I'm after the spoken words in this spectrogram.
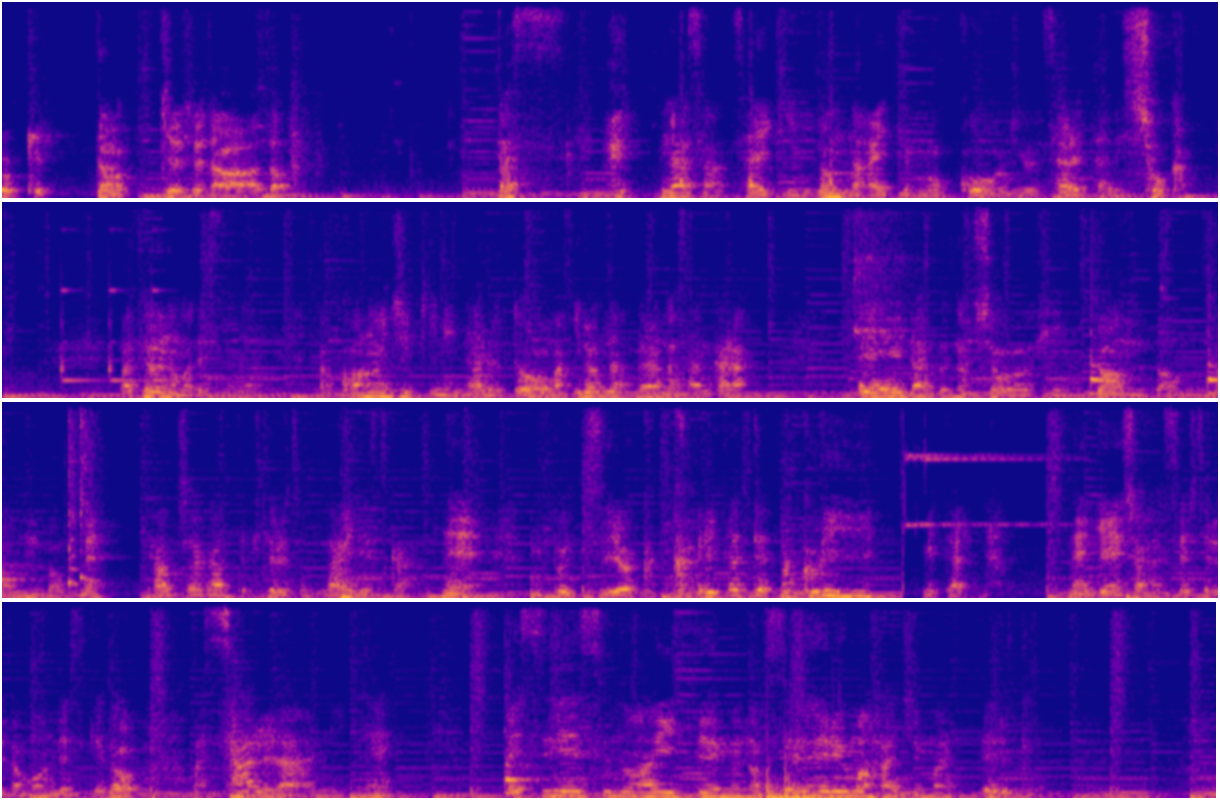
挙手どうぞ。です。はい。皆さん、最近どんなアイテムを購入されたでしょうか？まあ、というのもですね、まあ、この時期になると、まあ、いろんなブランドさんから AW の商品どんどんどんどんね立ち上がってきてるじゃないですか。ね物欲駆り立てまくりみたいなね現象発生してると思うんですけど、まあ、さらにね SS のアイテムのセールも始まってると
